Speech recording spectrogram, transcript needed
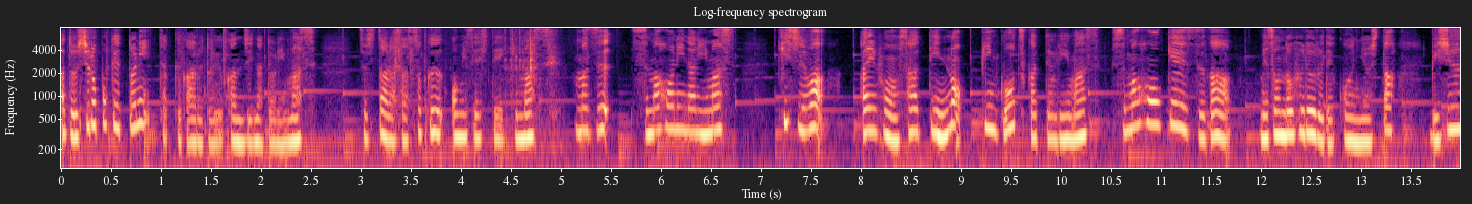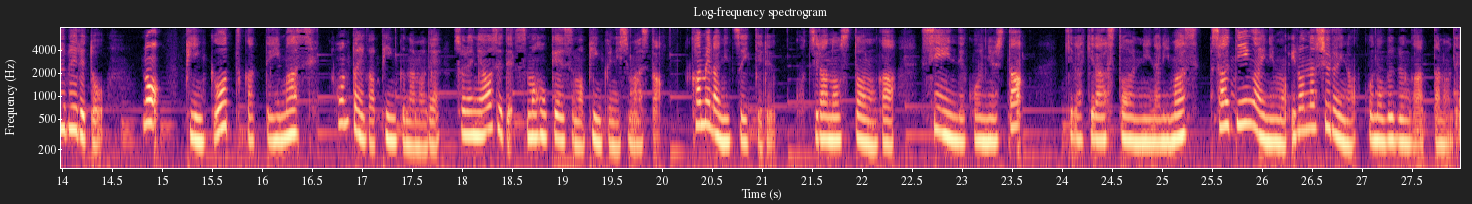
あと後ろポケットにチャックがあるという感じになっております。そしたら早速お見せしていきます。まず、スマホになります。機種は iPhone 13のピンクを使っております。スマホケースがメゾンドフルールで購入したビジューベルトのピンクを使っています。本体がピンクなので、それに合わせてスマホケースもピンクにしました。カメラについてるこちらのストーンがシーンで購入したキラキラストーンになります。サーティ以外にもいろんな種類のこの部分があったので、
